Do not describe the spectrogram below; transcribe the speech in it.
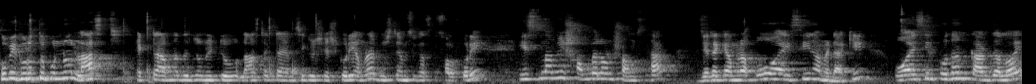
খুবই গুরুত্বপূর্ণ। লাস্ট একটা আপনাদের জন্য একটু লাস্ট একটা এমসিকিউ শেষ করি আমরা। বিশটা এমসিকিউ আজকে সলভ করি। ইসলামী সম্মেলন সংস্থা, যেটাকে আমরা ওআইসি নামে ডাকি ওআইসির প্রধান কার্যালয়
